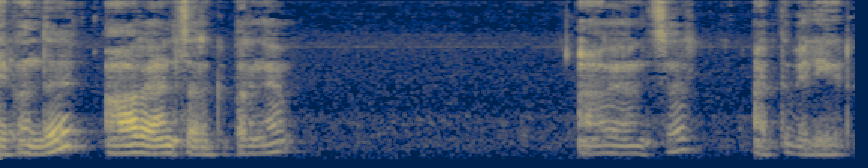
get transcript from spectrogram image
இப்போ வந்து ஆறு ஆன்சர் இருக்குது பாருங்கள் ஆறு ஆன்சர் அடுத்து வெளியீடு.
